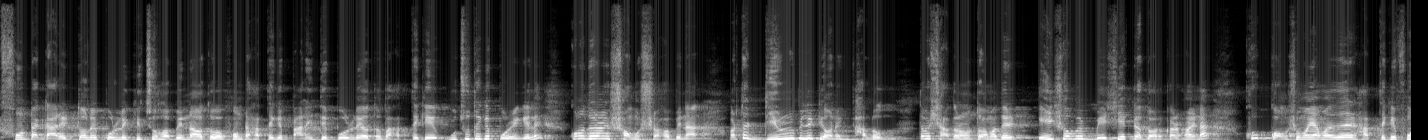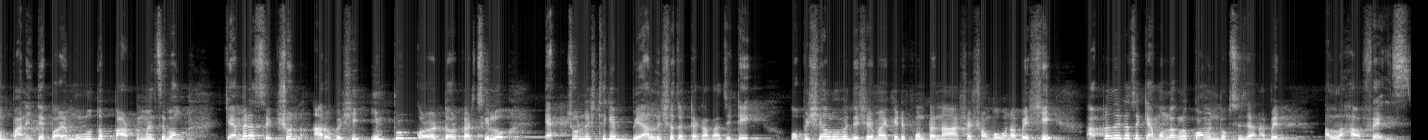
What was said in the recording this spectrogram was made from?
ফোনটা গাড়ির তলে পড়লে কিছু হবে না, অথবা ফোনটা হাত থেকে পানিতে পড়লে অথবা হাত থেকে উঁচু থেকে পড়ে গেলে কোনো ধরনের সমস্যা হবে না। অর্থাৎ ডিউরেবিলিটি অনেক ভালো। তবে সাধারণত আমাদের এইসবের বেশি একটা দরকার হয় না। খুব কম সময়ে আমাদের হাত থেকে ফোন পানিতে পড়ে। মূলত পারফরমেন্স এবং ক্যামেরা সেকশন আরও বেশি ইমপ্রুভ করার দরকার ছিল একচল্লিশ থেকে বিয়াল্লিশ হাজার টাকা বাজেটে। অফিসিয়ালভাবে দেশের মার্কেটে ফোনটা না আসার সম্ভাবনা বেশি। আপনাদের কাছে কেমন লাগল? কমেন্ট বক্সে জানাবেন। আল্লাহ হাফেজ।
